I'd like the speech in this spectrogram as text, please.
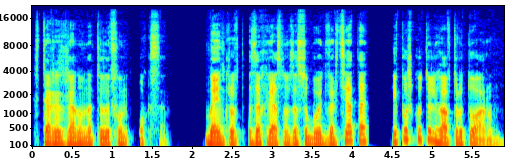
Стержес глянув на телефон Окса. Бейнкрофт захряснув за собою дверцята і пошкутильгав тротуаром.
